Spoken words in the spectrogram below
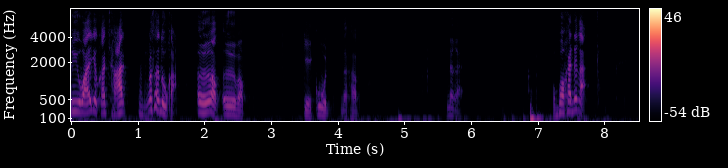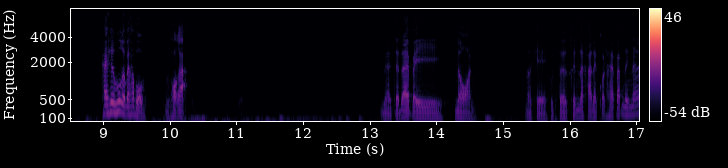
รีไว้กับ Gotchard ผมก็สนุกอะ เออแบบเออแบบ เก๋กูดนะครับนั่นแหละผมพอแค่นึงอะใครเคยพูดกันไหมครับผมผมพอละเดี๋ยวจะได้ไปนอน โอเค คุณเตอร์ขึ้นนะคะเดี๋ยวกดให้แป๊บนึงนะ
